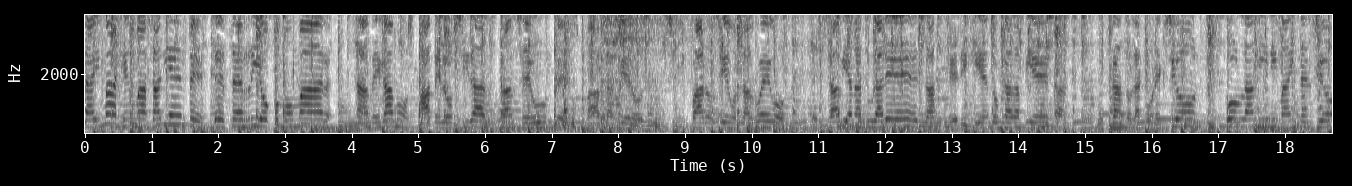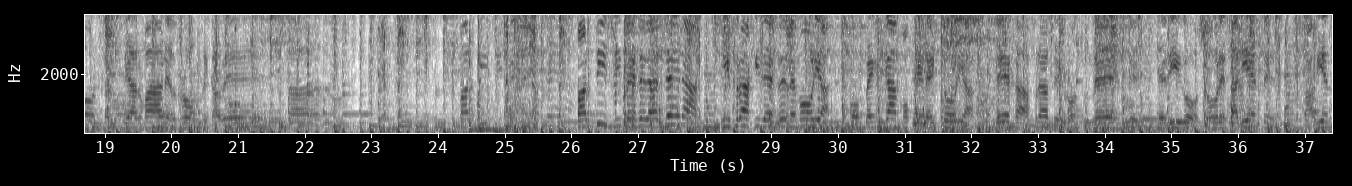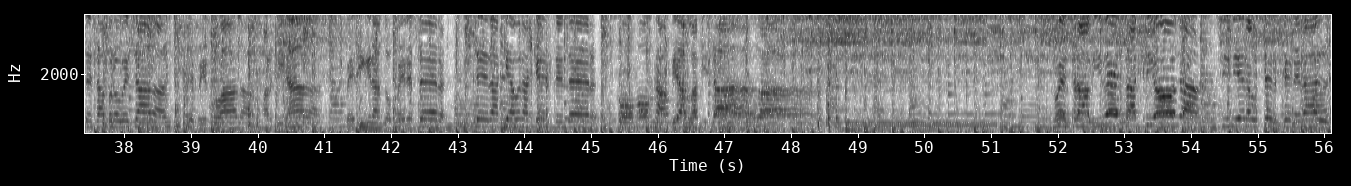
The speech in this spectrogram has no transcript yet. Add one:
la imagen más saliente de este río como mar. Navegamos a velocidad, transeúntes, pasajeros, sin faros ciegos al ruego de sabia naturaleza, eligiendo cada pieza, buscando la conexión con la mínima intención de armar el rompecabezas. Partícipes de la escena y frágiles de memoria, convengamos que la historia deja frases contundentes, que digo sobresalientes, más bien desaprovechadas, desvirtuadas, marginadas, peligrando perecer. ¿Será que habrá que entender cómo cambiar la pisada? Nuestra viveza criolla. Si viera usted general,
